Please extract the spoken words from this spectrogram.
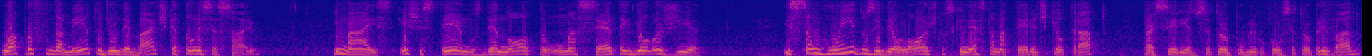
o aprofundamento de um debate que é tão necessário. E mais, estes termos denotam uma certa ideologia. E são ruídos ideológicos que, nesta matéria de que eu trato, parcerias do setor público com o setor privado,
